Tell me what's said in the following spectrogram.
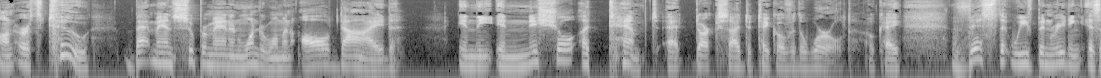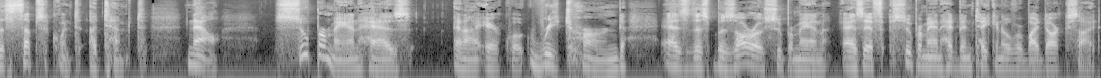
on Earth 2, Batman, Superman, and Wonder Woman all died in the initial attempt at Darkseid to take over the world. Okay, this that we've been reading is a subsequent attempt. Now, Superman has and I air quote, returned as this bizarro Superman, as if Superman had been taken over by Darkseid.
